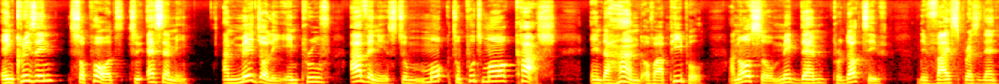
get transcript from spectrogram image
increasing support to SME, and majorly improve avenues to more, to put more cash in the hand of our people and also make them productive, the vice president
